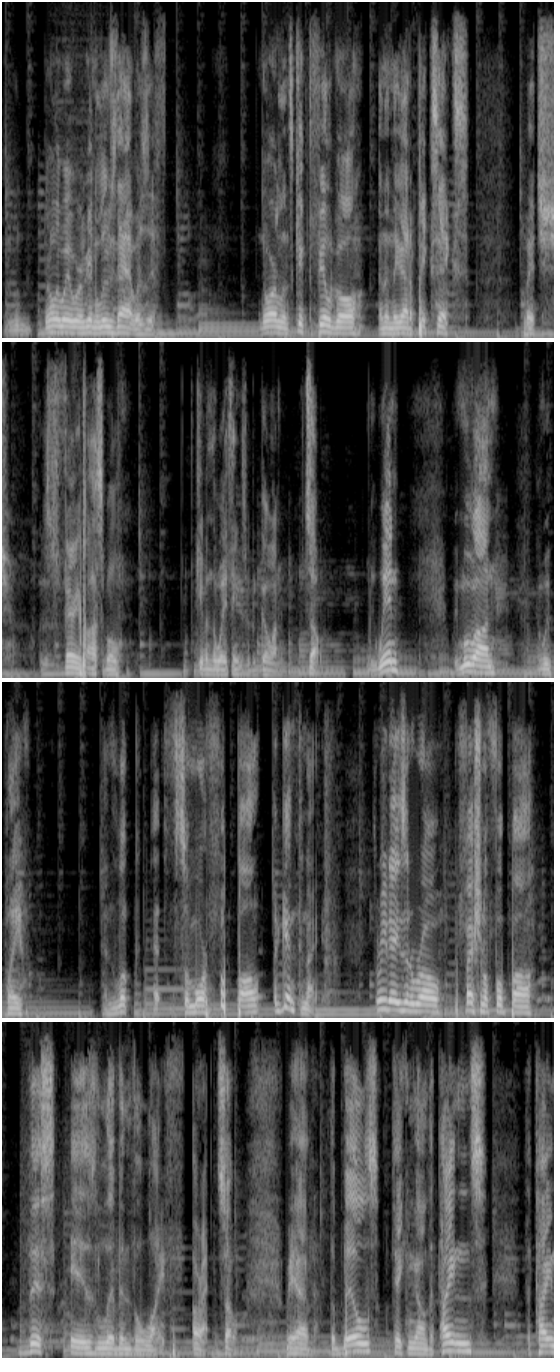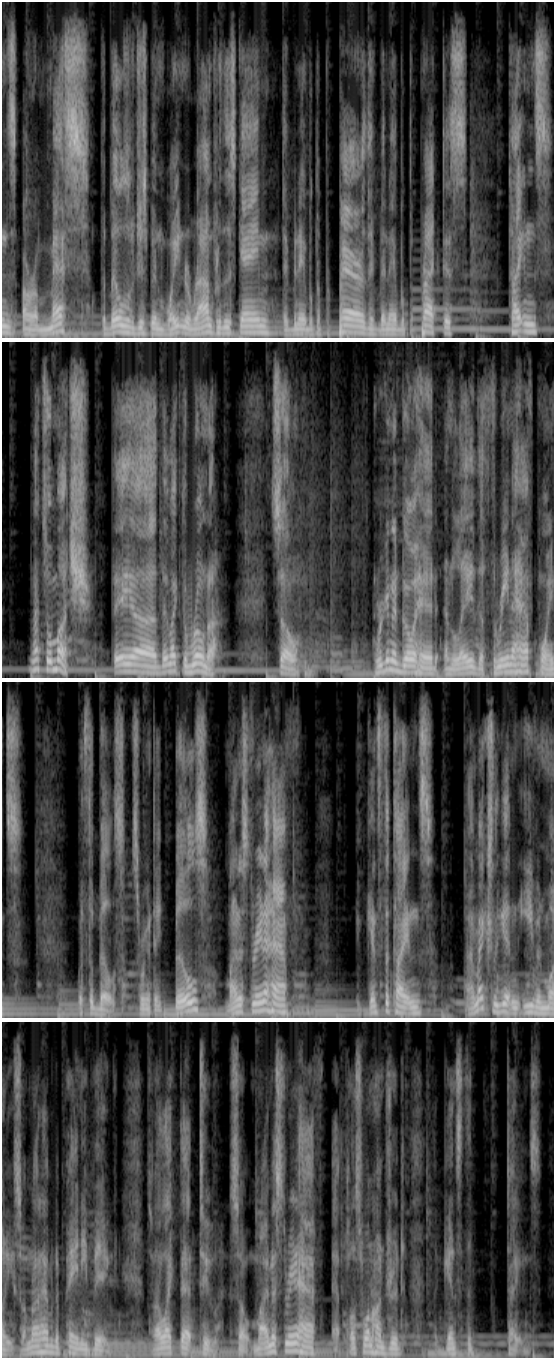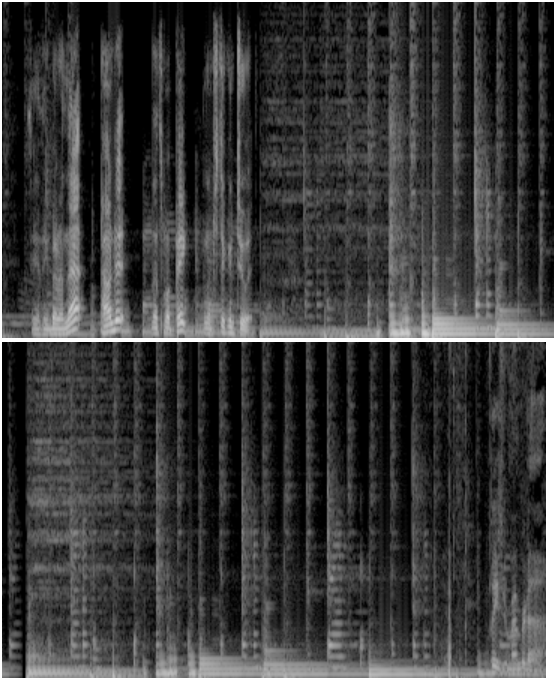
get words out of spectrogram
The only way we were going to lose that was if New Orleans kicked the field goal and then they got a pick six, which was very possible given the way things would have gone. So, we win, we move on, and we play and look at some more football again tonight. Three days in a row, professional football. This is living the life. All right, so we have the Bills taking on the Titans. The Titans are a mess. The Bills have just been waiting around for this game. They've been able to prepare, they've been able to practice. Titans, not so much. They uh, they like the Rona. So we're gonna go ahead and lay the three and a half points with the Bills. So we're gonna take Bills minus three and a half against the Titans. I'm actually getting even money, so I'm not having to pay any vig. So I like that too. So minus three and a half at plus 100 against the Titans. See anything better than that? Pound it. That's my pick, and I'm sticking to it. Please remember to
